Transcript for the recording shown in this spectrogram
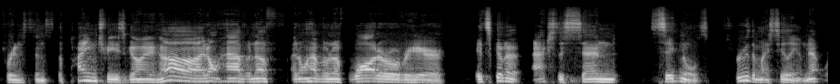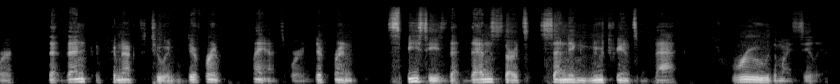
for instance, the pine tree is going, oh, I don't have enough, I don't have enough water over here, it's going to actually send signals through the mycelium network that then could connect to a different plant or a different species that then starts sending nutrients back through the mycelium.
